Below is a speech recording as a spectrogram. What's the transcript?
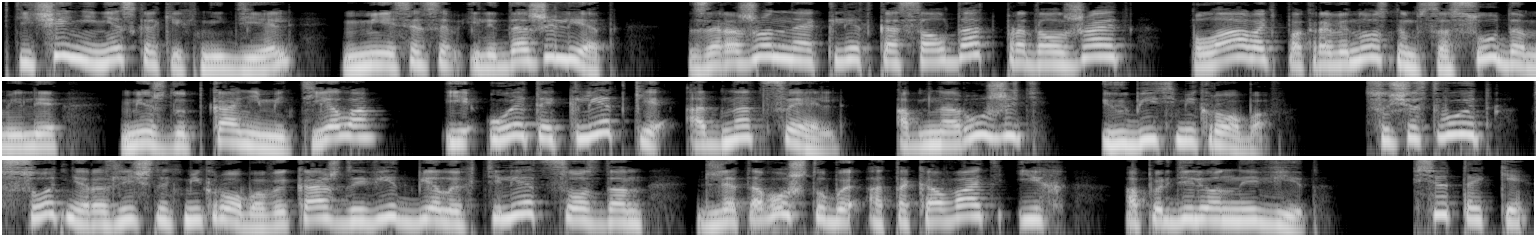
В течение нескольких недель, месяцев или даже лет зараженная клетка солдат продолжает плавать по кровеносным сосудам или между тканями тела, и у этой клетки одна цель – обнаружить и убить микробов. Существует сотни различных микробов, и каждый вид белых телец создан для того, чтобы атаковать их определенный вид. Все-таки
